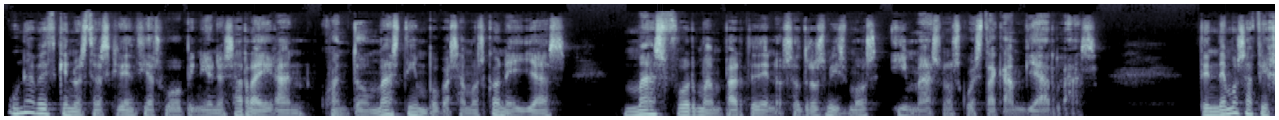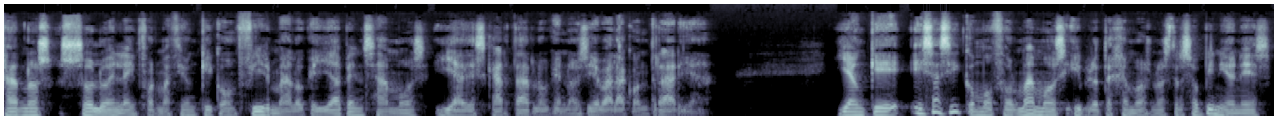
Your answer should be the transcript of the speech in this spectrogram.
una vez que nuestras creencias u opiniones arraigan, cuanto más tiempo pasamos con ellas, más forman parte de nosotros mismos y más nos cuesta cambiarlas. Tendemos a fijarnos solo en la información que confirma lo que ya pensamos y a descartar lo que nos lleva a la contraria. Y aunque es así como formamos y protegemos nuestras opiniones,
